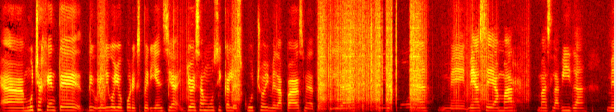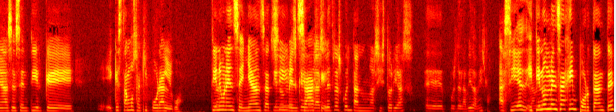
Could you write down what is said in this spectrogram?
a mucha gente, digo, lo digo yo por experiencia, yo esa música la escucho y me da paz, me da tranquilidad, me enamora, me, me hace amar más la vida, me hace sentir que, eh, que estamos aquí por algo. Tiene Claro. una enseñanza, tiene Sí, un es que mensaje. las letras cuentan unas historias eh, pues de la vida misma. Así es, y tiene un misma. mensaje importante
